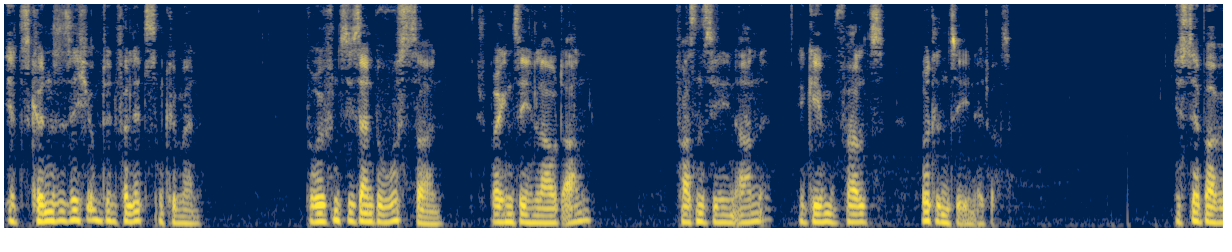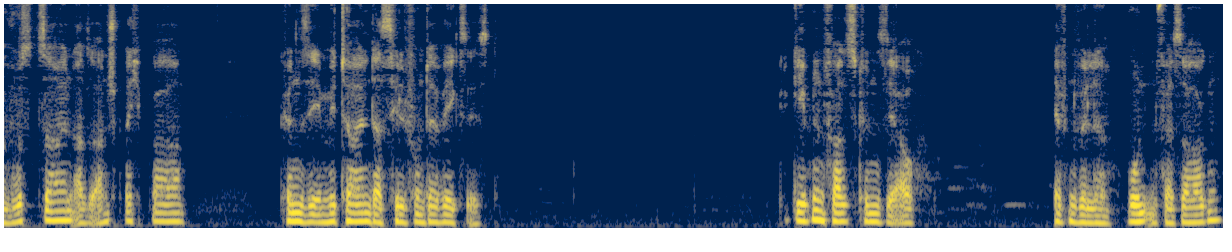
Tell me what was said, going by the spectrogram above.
Jetzt können Sie sich um den Verletzten kümmern. Prüfen Sie sein Bewusstsein, sprechen Sie ihn laut an, fassen Sie ihn an, gegebenenfalls rütteln Sie ihn etwas. Ist er bei Bewusstsein, also ansprechbar, können Sie ihm mitteilen, dass Hilfe unterwegs ist. Gegebenenfalls können Sie auch eventuelle Wunden versorgen.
